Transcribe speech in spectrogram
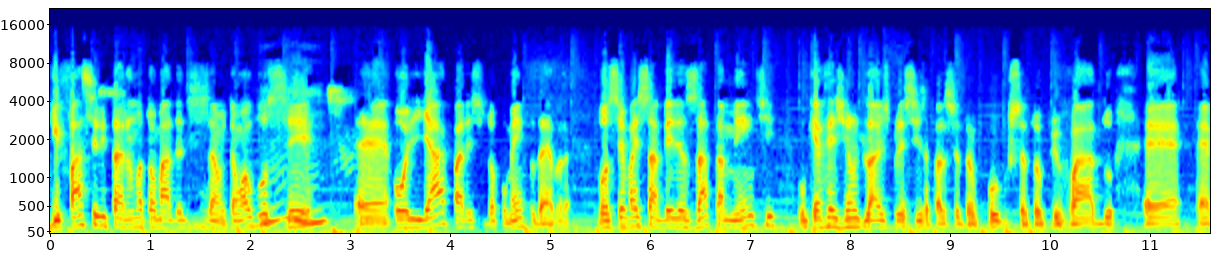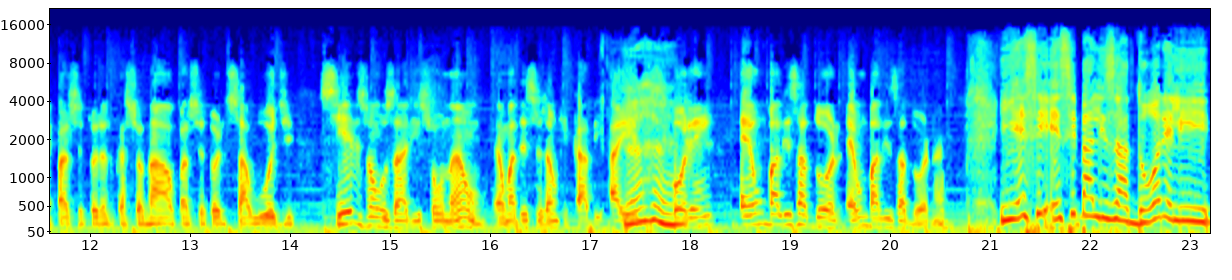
que facilitarão a tomada de decisão. Então, ao você Uhum. é, olhar para esse documento, Débora, você vai saber exatamente o que a região de Lages precisa para o setor público, setor privado, é, é, para o setor educacional, para o setor de saúde. Se eles vão usar isso ou não, é uma decisão que cabe a eles. Aham. Porém, é um balizador, é um balizador, né? E esse, esse balizador, ele,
